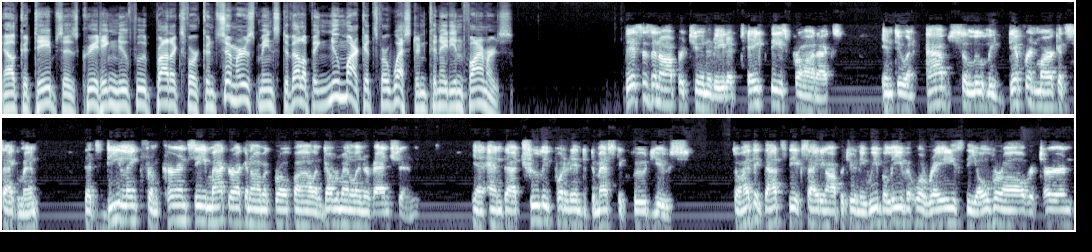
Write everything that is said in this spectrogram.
Al Katib says creating new food products for consumers means developing new markets for Western Canadian farmers. This is an opportunity to take these products into an absolutely different market segment that's delinked from currency, macroeconomic profile, and governmental intervention, and uh, truly put it into domestic food use. So I think that's the exciting opportunity. We believe it will raise the overall return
